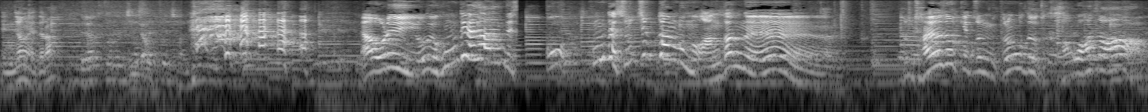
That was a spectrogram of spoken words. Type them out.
인정 얘들아? 인정. 야 우리 여기 홍대에 사는데 어 홍대 술집도 한번뭐안 갔네. 좀 자연스럽게 좀 그런 것들도 가고 하자.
